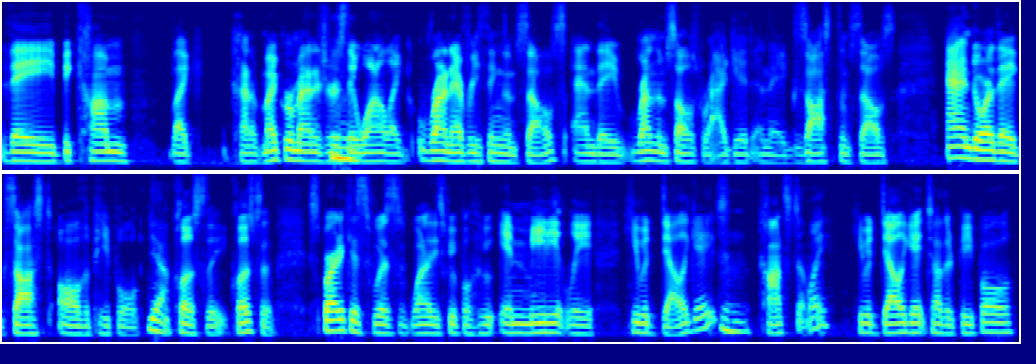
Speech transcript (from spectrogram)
they become like kind of micromanagers. They mm-hmm. want to like run everything themselves and they run themselves ragged and they exhaust themselves and or they exhaust all the people Yeah. closely close to them. Spartacus was one of these people who immediately he would delegate mm-hmm. constantly. He would delegate to other people.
